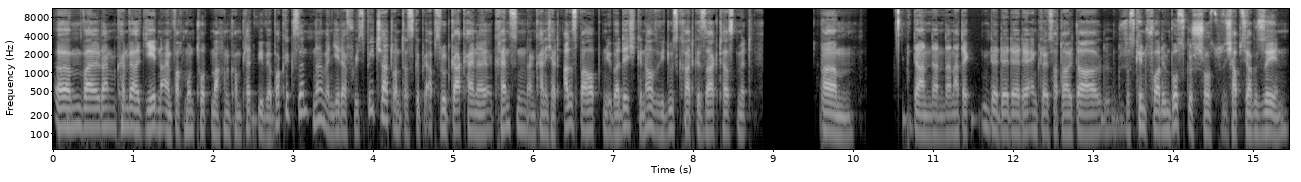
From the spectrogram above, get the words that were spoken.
Ähm, weil dann können wir halt jeden einfach mundtot machen, komplett wie wir bockig sind. Ne? Wenn jeder Free Speech hat und es gibt absolut gar keine Grenzen, dann kann ich halt alles behaupten über dich, genauso wie du es gerade gesagt hast mit ähm, dann, dann, dann hat der, der, der, der Enkel hat halt da das Kind vor den Bus geschossen. Ich habe es ja gesehen.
